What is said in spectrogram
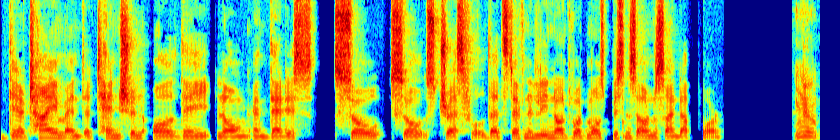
their time and attention all day long. And that is so, so stressful. That's definitely not what most business owners signed up for. No.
